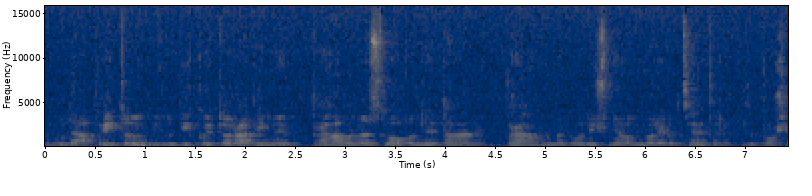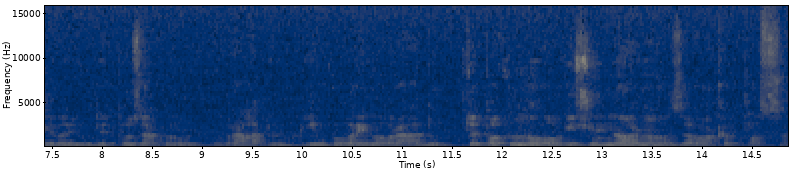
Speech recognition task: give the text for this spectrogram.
da bude, a pritom ljudi koji to rade imaju pravo na slobodne dane, pravo na godišnje odmore od centra zapošljavaju ljude po zakonu o radu i ugovorima o radu. To je potpuno logično i normalno za ovakav posao.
